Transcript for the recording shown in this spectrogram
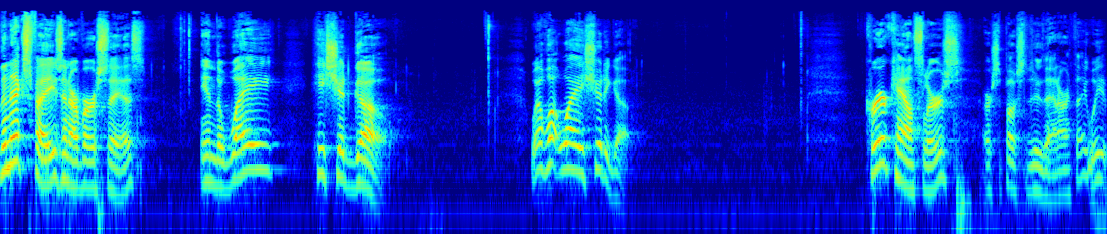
The next phase in our verse says, in the way he should go. Well, what way should he go? Career counselors are supposed to do that, aren't they? We,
